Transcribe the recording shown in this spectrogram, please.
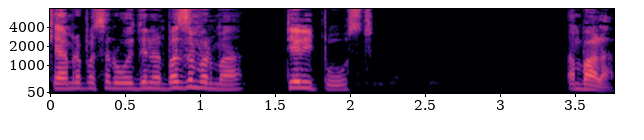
ਕੈਮਰਾ ਪਰਸਨ ਰੋਜ਼ ਦੇ ਨਾਲ ਬਜ਼ਮ ਵਰਮਾ ਡੇਲੀ ਪੋਸਟ ਅੰਬਾਲਾ।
